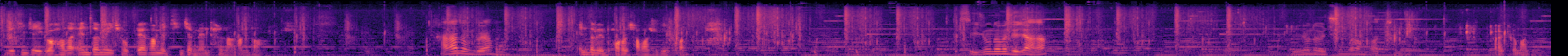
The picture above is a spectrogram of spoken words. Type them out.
근데 진짜 이거 하다 엔더맨이 저 빼가면 진짜 멘탈 나간다. 하나 정도야 뭐. 엔더맨 바로 잡아 죽일까? 그래서 이 정도면 되지 않아? 이 정도면 충분한 것 같은데 깔끔하게.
